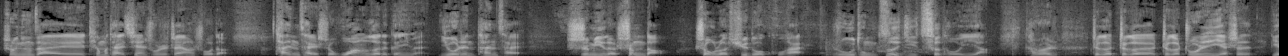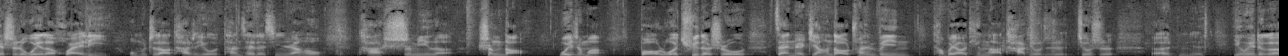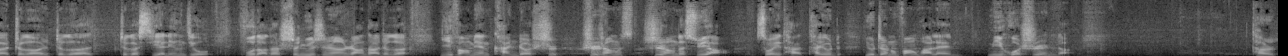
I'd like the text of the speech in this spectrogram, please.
圣经在提摩太前书是这样说的：“贪财是万恶的根源，有人贪财，失迷了圣道，受了许多苦害，如同自己刺头一样。”他说：“这个这个这个主人也是也是为了怀利。我们知道他是有贪财的心，然后他失迷了圣道。为什么？”保罗去的时候，在那讲道传福音，他不要听了，他就是就是，呃，因为这个这个这个这个邪灵就附到他使女身上，让他这个一方面看着世世上世上的需要，所以他他有有这种方法来迷惑世人的。他说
